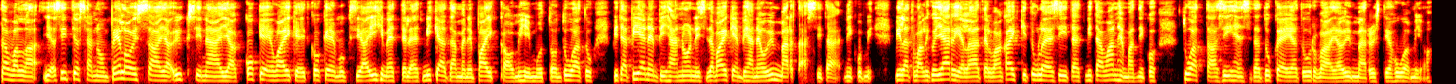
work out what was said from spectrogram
tavallaan, ja sitten jos hän on peloissaan ja yksinään ja kokee vaikeita kokemuksia, ihmettelee, että mikä tämmöinen paikka on, mihin mut on tuotu, mitä pienempi hän on, niin sitä vaikeampi hän on ymmärtää sitä, niin kuin, millä tavalla niin järjellä ajatella, vaan kaikki tulee siitä, että mitä vanhemmat niin kuin, tuottaa siihen sitä tukea ja turvaa ja ymmärrystä ja huomioon.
